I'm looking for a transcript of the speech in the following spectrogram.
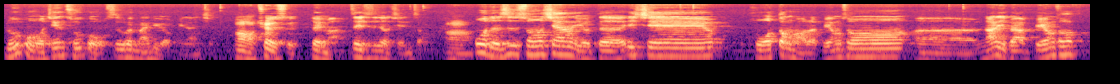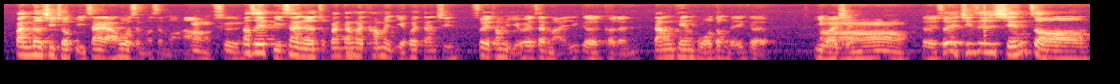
如果我今天出国，是会买旅游平安险。哦，确实，对嘛，这也是有险种。啊，或者是说，像有的一些活动好了，比方说，呃，哪里吧，比方说办热气球比赛啊，或什么什么啊。嗯，是。那这些比赛呢，主办单位他们也会担心，所以他们也会再买一个可能当天活动的一个。意外险哦，对，所以其实险种，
